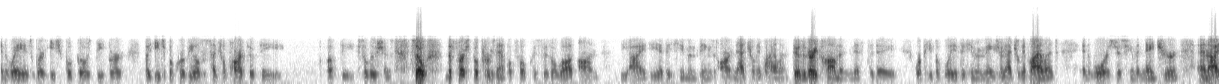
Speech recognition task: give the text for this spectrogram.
in ways where each book goes deeper, but each book reveals essential parts of the of the solutions. So the first book, for example, focuses a lot on the idea that human beings aren't naturally violent. There's a very common myth today where people believe that human beings are naturally violent and war is just human nature. And I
